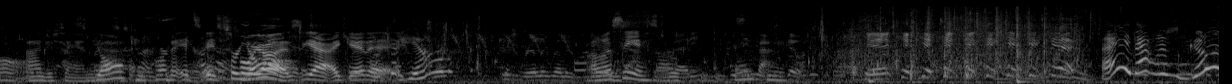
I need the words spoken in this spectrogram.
mom. I understand. Y'all can park. It's it's for, for us. Yeah, I get it. Okay, yeah. Really, really. I want to see. Ready? Thank you. Kick, kick, kick, kick, kick, kick, kick, kick. Hey, that was good.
